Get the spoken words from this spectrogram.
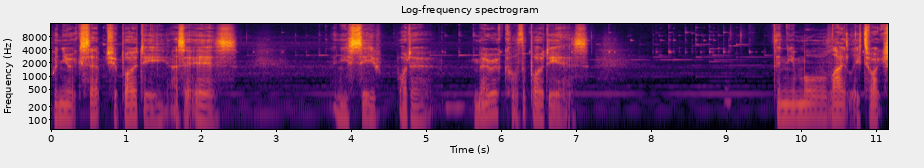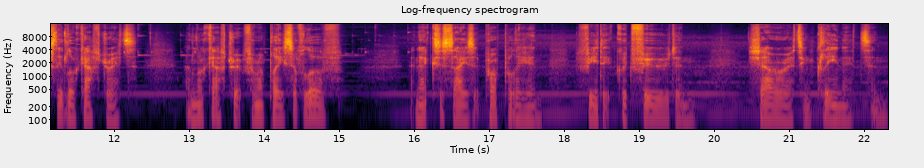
when you accept your body as it is and you see what a miracle the body is, then you're more likely to actually look after it and look after it from a place of love and exercise it properly and feed it good food and shower it and clean it and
